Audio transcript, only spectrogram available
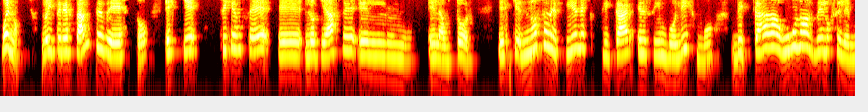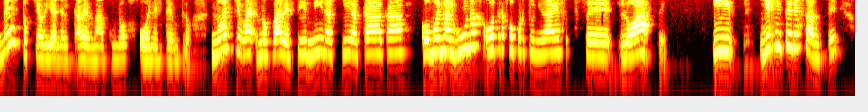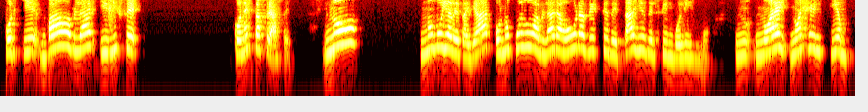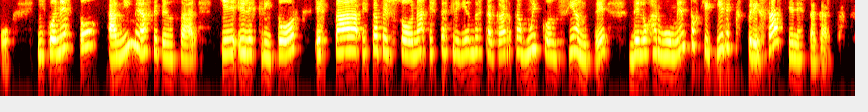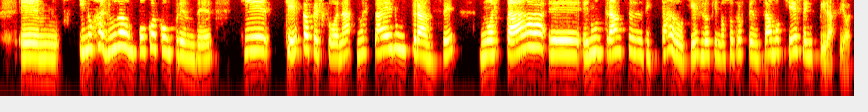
Bueno, lo interesante de esto es que, fíjense eh, lo que hace el, el autor es que no se detiene a explicar el simbolismo de cada uno de los elementos que había en el tabernáculo o en el templo. No es que nos va a decir, mira aquí, acá, acá, como en algunas otras oportunidades se lo hace. Y, y es interesante porque va a hablar y dice con esta frase, no no voy a detallar o no puedo hablar ahora de este detalle del simbolismo no, es el tiempo. Y con esto a mí me hace pensar que el escritor está, esta persona está escribiendo esta carta muy consciente de los argumentos que quiere expresar en esta carta. Em, y nos ayuda un poco a comprender que, esta persona no está en un trance, no está eh, en un trance de dictado, que es lo que nosotros pensamos que es la inspiración.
